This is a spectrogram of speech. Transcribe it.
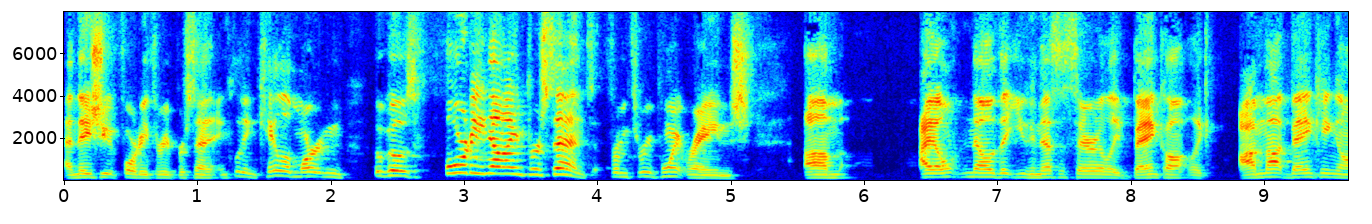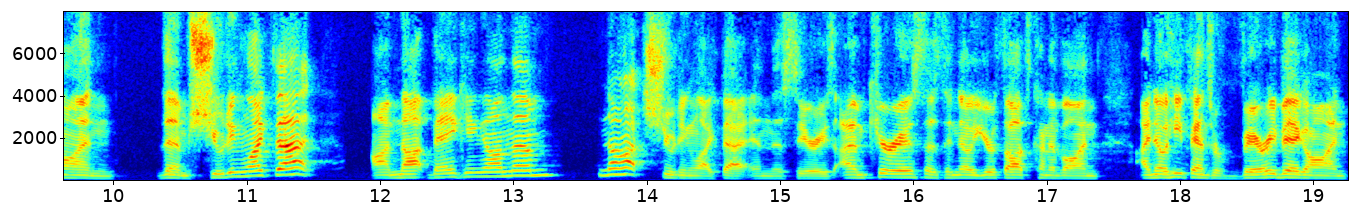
And they shoot 43%, including Caleb Martin, who goes 49% from three point range. Um, I don't know that you can necessarily bank on, like, I'm not banking on them shooting like that. I'm not banking on them not shooting like that in this series. I'm curious as to know your thoughts kind of on. I know Heat fans are very big on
